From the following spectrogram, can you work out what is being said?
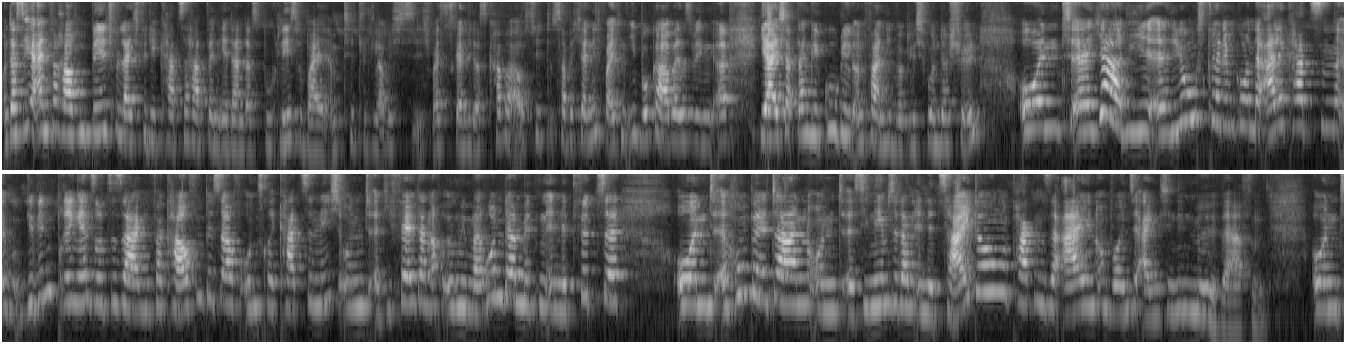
Und dass ihr einfach auch ein Bild vielleicht für die Katze habt, wenn ihr dann das Buch lest. Wobei am Titel, glaube ich, ich weiß jetzt gar nicht, wie das Cover aussieht. Das habe ich ja nicht, weil ich ein E-Book habe. Deswegen, äh, ja, ich habe dann gegoogelt und fand die wirklich wunderschön. Und äh, ja, die, äh, Jungs können im Grunde alle Katzen äh, gewinnen bringen sozusagen, verkaufen bis auf unsere Katze nicht und äh, die fällt dann auch irgendwie mal runter mitten in eine Pfütze und äh, humpelt dann und äh, sie nehmen sie dann in eine Zeitung, packen sie ein und wollen sie eigentlich in den Müll werfen. Und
